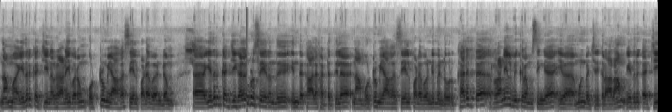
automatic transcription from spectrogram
நம்ம எதிர்க்கட்சியினர்கள் அனைவரும் ஒற்றுமையாக செயல்பட வேண்டும். எதிர்கட்சிகள் எதிர்க்கட்சிகள் ஒன்று சேர்ந்து இந்த காலகட்டத்தில் நாம் ஒற்றுமையாக செயல்பட வேண்டும் என்ற ஒரு கருத்தை ரணில் விக்ரமசிங்க அஹ், முன் வச்சிருக்கிறாராம் எதிர்க்கட்சி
